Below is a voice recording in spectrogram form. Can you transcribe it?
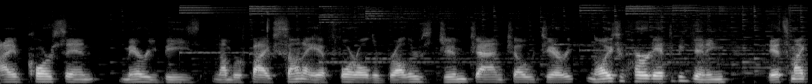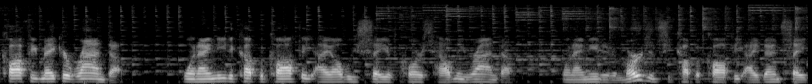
I, of course, am Mary B's number five son. I have four older brothers Jim, John, Joe, Jerry. Noise you heard at the beginning, that's my coffee maker, Rhonda. When I need a cup of coffee, I always say, of course, help me, Rhonda. When I need an emergency cup of coffee, I then say,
